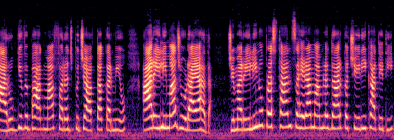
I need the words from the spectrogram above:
આરોગ્ય વિભાગમાં ફરજ બજાવતા કર્મીઓ આ રેલીમાં જોડાયા હતા. જેમાં રેલીનું પ્રસ્થાન શહેરા મામલતદાર કચેરી ખાતેથી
